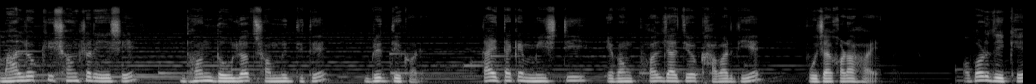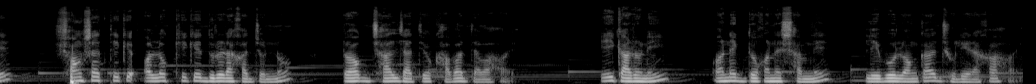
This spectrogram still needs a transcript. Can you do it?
মা লক্ষ্মী সংসারে এসে ধন দৌলত সমৃদ্ধিতে বৃদ্ধি করে। তাই তাকে মিষ্টি এবং ফল জাতীয় খাবার দিয়ে পূজা করা হয়। অপরদিকে সংসার থেকে অলক্ষ্মীকে দূরে রাখার জন্য টক ঝাল জাতীয় খাবার দেওয়া হয়। এই কারণেই অনেক দোকানের সামনে লেবু লঙ্কা ঝুলিয়ে রাখা হয়।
